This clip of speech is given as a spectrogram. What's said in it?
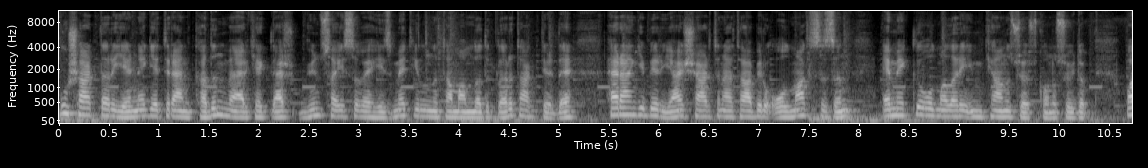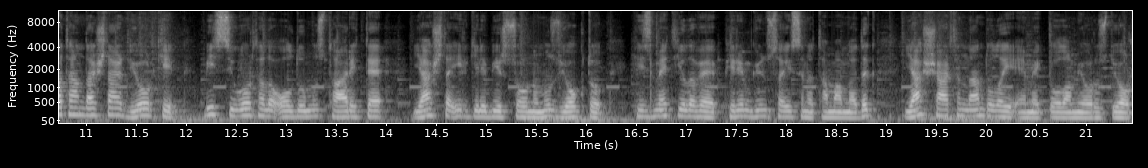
Bu şartları yerine getiren kadın ve erkekler gün sayısı ve hizmet yılını tamamladıkları takdirde herhangi bir yaş şartına tabir olmaksızın emekli olmaları imkanı söz konusuydu. Vatandaşlar diyor ki biz sigortalı olduğumuz tarihte yaşla ilgili bir sorunumuz yoktu. Hizmet yılı ve prim gün sayısını tamamladık. Yaş şartından dolayı emekli olamıyoruz diyor.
